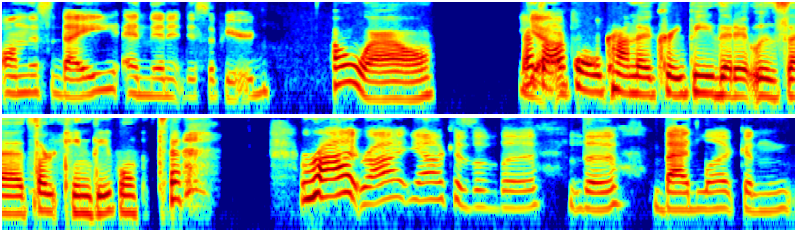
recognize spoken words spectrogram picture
on this day and then it disappeared. Oh wow. That's yeah. also kind of creepy that it was uh, 13 people right right yeah because of the the bad luck and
